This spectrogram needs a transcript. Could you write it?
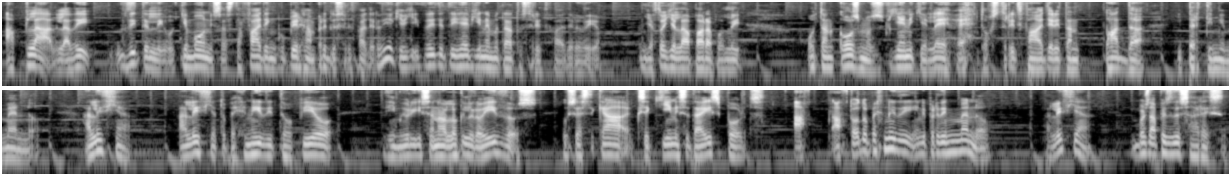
Απλά, δηλαδή, δείτε λίγο και μόνοι σας τα fighting που υπήρχαν πριν το Street Fighter 2 και δείτε τι έβγαινε μετά το Street Fighter 2. Γι' αυτό γελάω πάρα πολύ. Όταν κόσμος βγαίνει και λέει Ε, το Street Fighter ήταν πάντα υπερτιμημένο. Αλήθεια, αλήθεια, το παιχνίδι το οποίο δημιούργησε ένα ολόκληρο είδος, ουσιαστικά ξεκίνησε τα esports. αυτό το παιχνίδι είναι υπερτιμημένο. Αλήθεια, Μπορείς να πεις ότι δεν σ' αρέσει.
